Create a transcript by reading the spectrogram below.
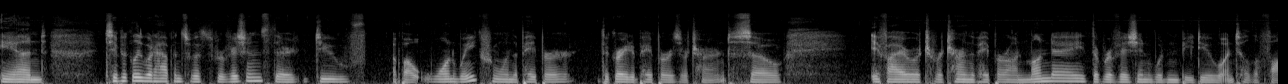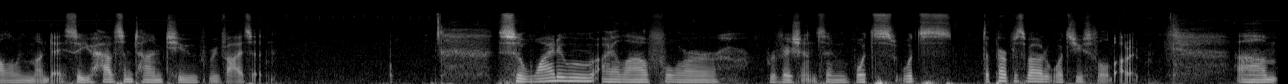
And typically what happens with revisions they're due about one week from when the paper the graded paper is returned. So if I were to return the paper on Monday the revision wouldn't be due until the following Monday. So you have some time to revise it. So why do I allow for revisions and what's what's the purpose about it, what's useful about it. Um,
